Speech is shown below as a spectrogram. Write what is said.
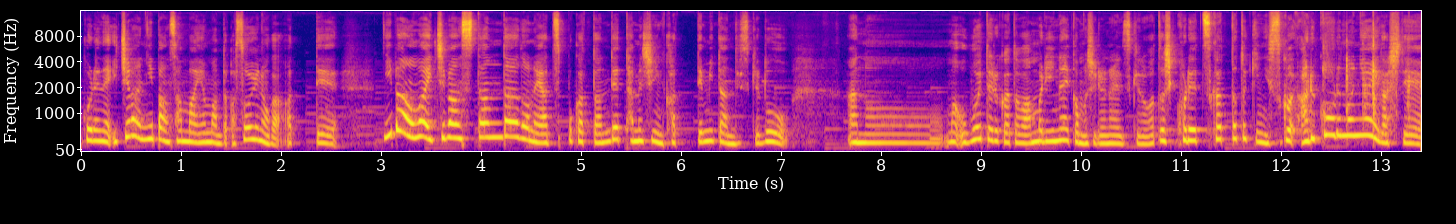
これね1番2番3番4番とかそういうのがあって2番は一番スタンダードなやつっぽかったんで試しに買ってみたんですけどあのー、まあ、覚えてる方はあんまりいないかもしれないですけど私これ使った時にすごいアルコールの匂いがして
